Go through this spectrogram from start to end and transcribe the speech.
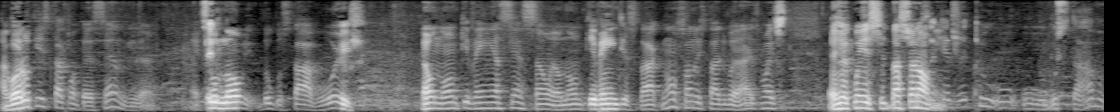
Agora, o que está acontecendo, Guilherme, é que Sim. o nome do Gustavo hoje é um nome que vem em ascensão, é um nome que vem em destaque, não só no estado de Goiás, mas é reconhecido nacionalmente. Isso quer dizer que o, o, Gustavo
